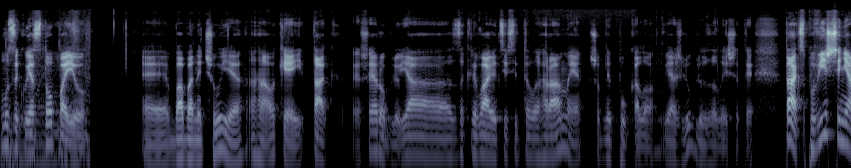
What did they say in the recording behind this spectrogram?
Музику я стопаю. Е, баба не чує. Ага, окей. Так. що я роблю? Я закриваю ці всі телеграми, щоб не пукало. Я ж люблю залишити. Так, сповіщення,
